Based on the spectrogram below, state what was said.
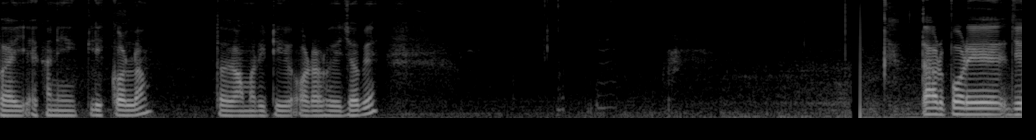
বাই এখানে ক্লিক করলাম, তো আমার এটি অর্ডার হয়ে যাবে। তারপরে যে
